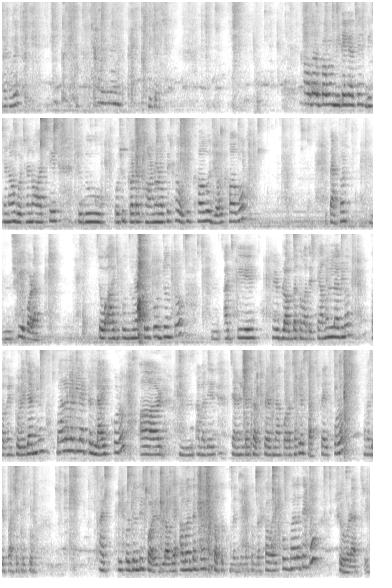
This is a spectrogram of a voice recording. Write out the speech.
আর খাবে ঠিক আছে খাওয়া দাওয়ার প্রবলেম মিটে গেছে, বিছানাও গোছানো আছে, শুধু ওষুধ কটা খাওয়ানোর অপেক্ষা, ওষুধ খাওয়াবো, জল খাওয়াবো, তারপর শুয়ে পড়া। তো আজ বন্ধুরা এই পর্যন্ত আজকে এর ব্লগটা তোমাদের কেমন লাগল কমেন্ট করে জানিও। ভালো লাগলে একটা লাইক করো, আর আমাদের চ্যানেলটা সাবস্ক্রাইব না করা থাকলে সাবস্ক্রাইব করো, আমাদের পাশে থেকো। আজ এই পর্যন্তই পরের ব্লগে আবার দেখা হচ্ছে। ততক্ষণের জন্য তোমরা সবাই খুব ভালো থেকো। শুভরাত্রি।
